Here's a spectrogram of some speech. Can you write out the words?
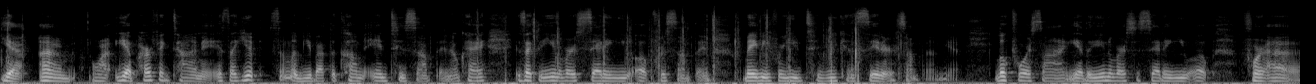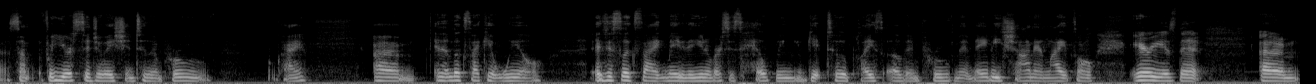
yeah um yeah perfect timing. It's like you're some of you about to come into something okay? It's like the universe setting you up for something maybe for you to reconsider something yeah. Look for a sign. Yeah the universe is setting you up for uh some for your situation to improve okay um, and it looks like it will. It just looks like maybe the universe is helping you get to a place of improvement, maybe shining lights on areas that um,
